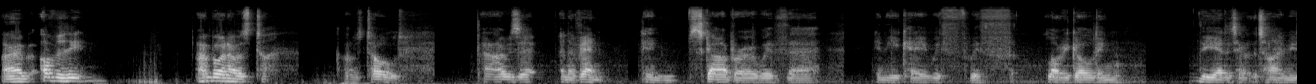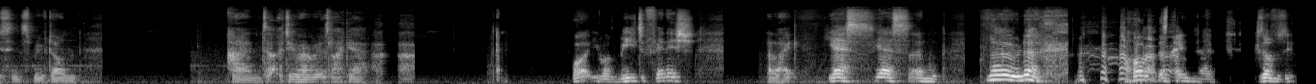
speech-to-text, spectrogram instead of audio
Remember, obviously, I remember when I was, t- I was told, I was at an event in Scarborough with, uh, in the UK with with Laurie Goulding, the editor at the time, who's since moved on. And I do remember it was like a, what you want me to finish? And like, yes, yes, and no, no, all at the same time, because obviously.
